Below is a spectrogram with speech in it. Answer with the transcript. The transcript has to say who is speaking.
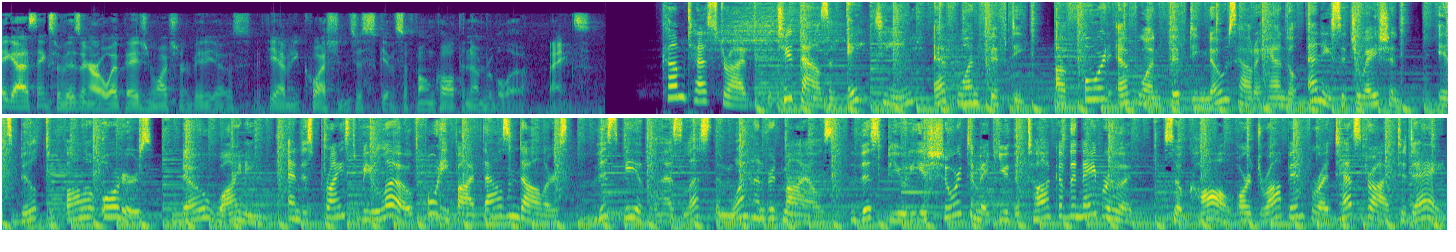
Speaker 1: Hey guys, thanks for visiting our webpage and watching our videos. If you have any questions, just give us a phone call at the number below. Thanks.
Speaker 2: Come test drive the 2018 F-150. A Ford F-150 knows how to handle any situation. It's built to follow orders, no whining, and is priced below $45,000. This vehicle has less than 100 miles. This beauty is sure to make you the talk of the neighborhood. So call or drop in for a test drive today.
